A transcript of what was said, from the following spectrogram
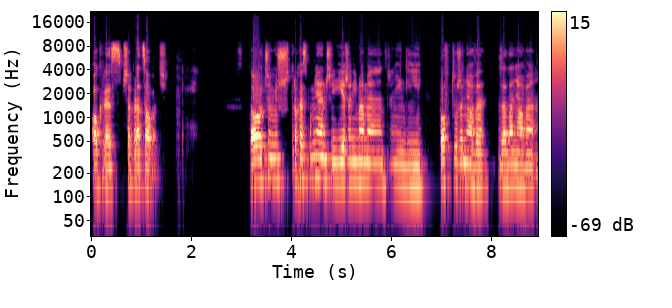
okres przepracować. To, o czym już trochę wspomniałem, czyli jeżeli mamy treningi powtórzeniowe, zadaniowe,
